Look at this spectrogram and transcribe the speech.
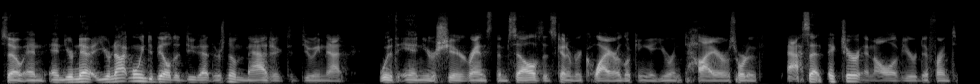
So and and you're ne- you're not going to be able to do that. There's no magic to doing that within your share grants themselves. It's going to require looking at your entire sort of asset picture and all of your different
